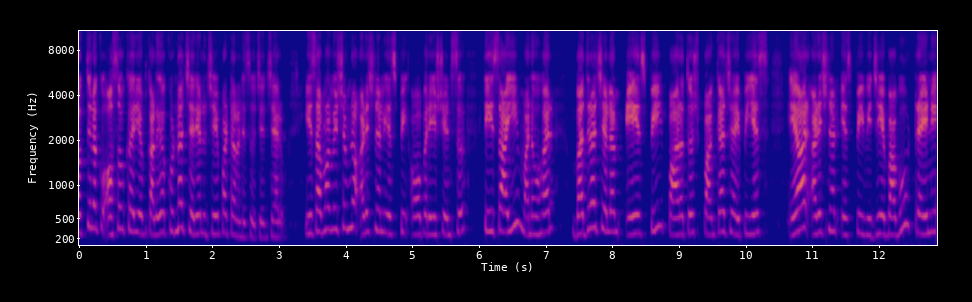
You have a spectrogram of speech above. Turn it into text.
భక్తులకు అసౌకర్యం కలగకుండా చర్యలు చేపట్టాలని సూచించారు. ఈ సమావేశంలో additional SP operations T Sai Manohar Bhadrachalam ASP Paritosh Pankaj IPS AR additional SP Vijayababu trainee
